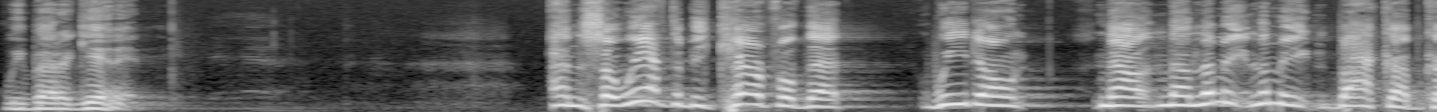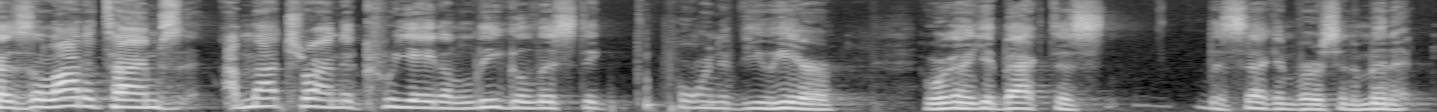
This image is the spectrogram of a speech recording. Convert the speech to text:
we better get it. And so we have to be careful that we don't. Now, now let me let me back up because a lot of times I'm not trying to create a legalistic point of view here. We're going to get back to the second verse in a minute.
